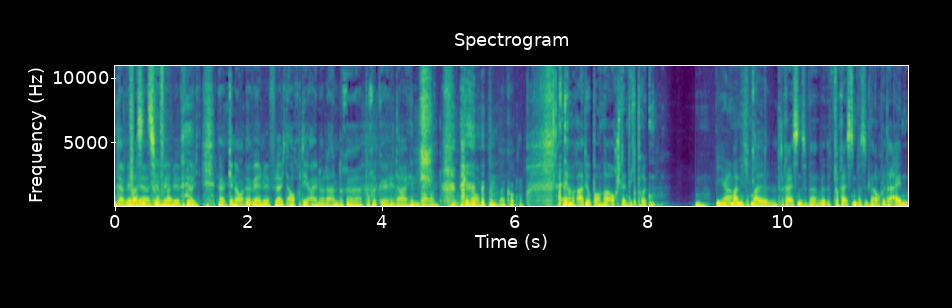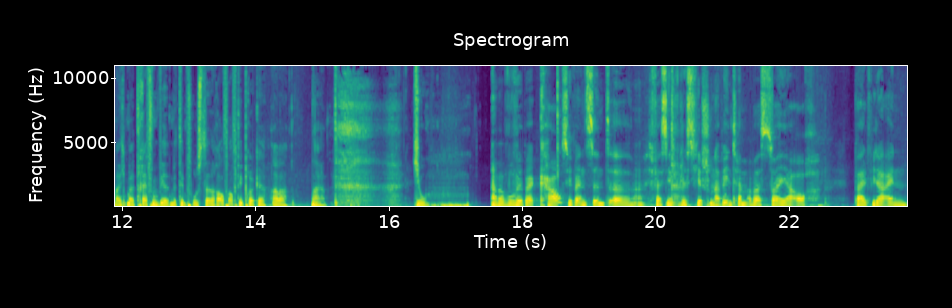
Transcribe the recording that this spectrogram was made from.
da werden, wir, da werden wir vielleicht, da, genau, da werden wir vielleicht auch die ein oder andere Brücke da hinbauen. Genau. Mal gucken. Ja. Im Radio bauen wir auch ständig Brücken. Ja. Manchmal reißen, sie, reißen wir sie dann auch wieder ein, manchmal treffen wir mit dem Fuß da drauf auf die Brücke, aber naja. Jo. Aber wo wir bei Chaos-Events sind, äh, ich weiß nicht, ob wir das hier schon erwähnt haben, aber es soll ja auch bald wieder ein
